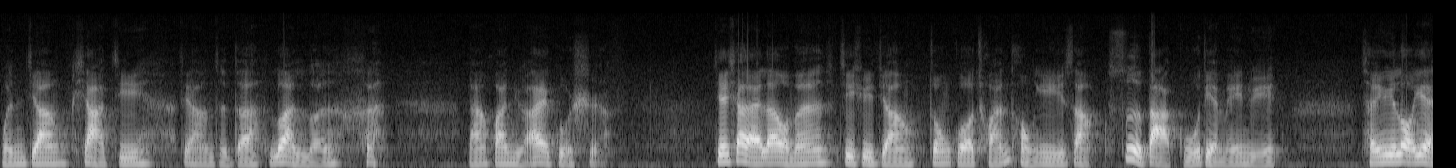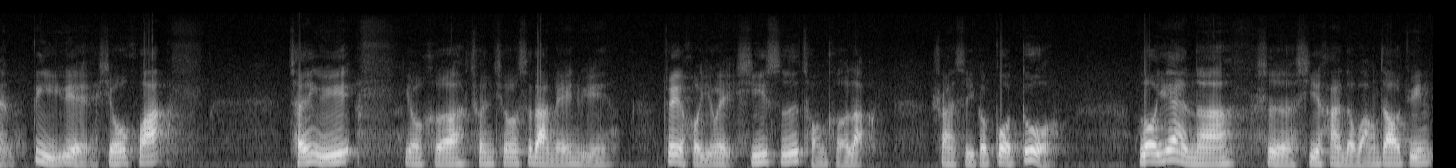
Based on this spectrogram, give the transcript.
文姜、夏姬这样子的乱伦、男欢女爱故事。接下来呢，我们继续讲中国传统意义上四大古典美女：沉鱼落雁、闭月羞花。沉鱼又和春秋四大美女最后一位西施重合了，算是一个过渡。落雁呢是西汉的王昭君，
